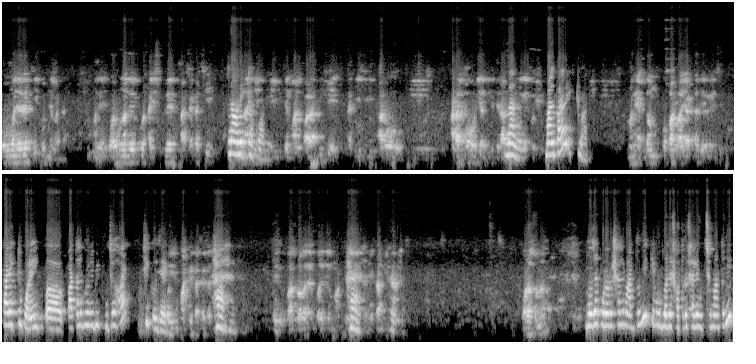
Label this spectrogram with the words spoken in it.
বউবাজারের কি কোন জায়গাটা মানে বরগুনা দেবপুর হাই স্কুলের কাছাকাছি না অনেকটা পরে এই মালপাড়া দিকে নাকি আরও আটা শহরিয়া দিকে যে না, না। মালপাড়ার একটু আগে। মানে একদম প্রপার বাজারটা যে রয়েছে। তার একটু পরে ওই পাতাল ভৈরবী পুজো হয় ঠিক ওই জায়গায়। হ্যাঁ হ্যাঁ হ্যাঁ, হ্যাঁ। পড়াশোনা? দু হাজার পনেরো সালে মাধ্যমিক এবং দু হাজার সতেরো সালে উচ্চ মাধ্যমিক।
